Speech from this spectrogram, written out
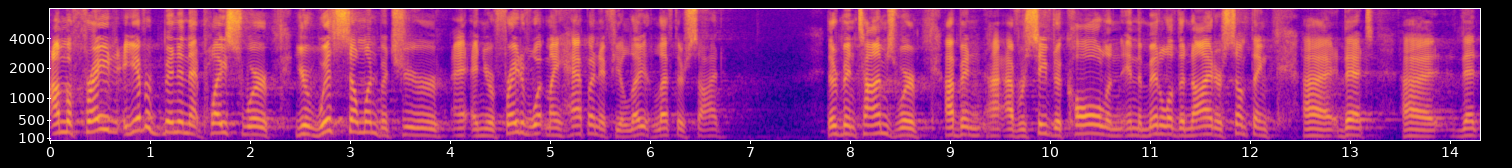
I'm afraid. Have you ever been in that place where you're with someone, but you're, and you're afraid of what may happen if you left their side? There have been times where I've, been, I've received a call in, in the middle of the night or something uh, that, uh, that,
